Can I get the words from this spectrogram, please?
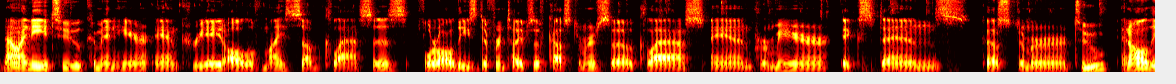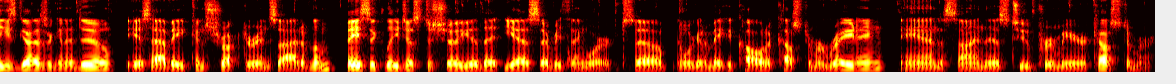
Now I need to come in here and create all of my subclasses for all these different types of customers. So class and Premier extends customer 2. And all these guys are going to do is have a constructor inside of them, basically just to show you that yes, everything worked. So and we're going to make a call to customer rating and assign this to premier customer.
